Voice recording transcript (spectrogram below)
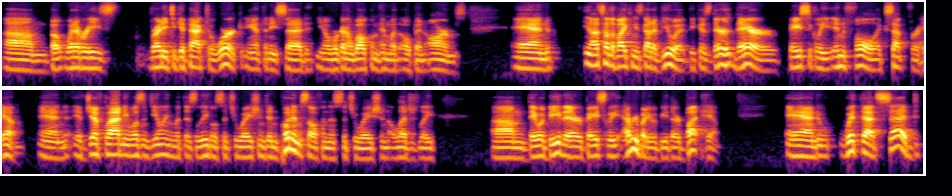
Um, but whenever he's ready to get back to work, Anthony said, you know, we're going to welcome him with open arms. And, you know, that's how the Vikings got to view it because they're there basically in full except for him. And if Jeff Gladney wasn't dealing with this legal situation, didn't put himself in this situation, allegedly, um, they would be there. Basically, everybody would be there but him. And with that said,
